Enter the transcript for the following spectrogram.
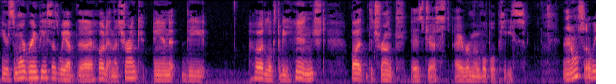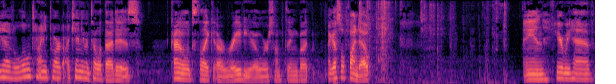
Here's some more green pieces. We have the hood and the trunk, and the hood looks to be hinged, but the trunk is just a removable piece. And then also we have a little tiny part, I can't even tell what that is. Kind of looks like a radio or something, but I guess we'll find out. And here we have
